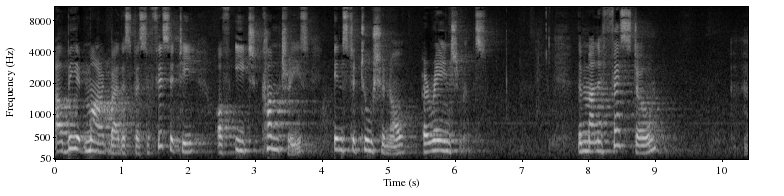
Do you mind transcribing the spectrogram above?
albeit marked by the specificity of each country's institutional arrangements. The manifesto. Uh,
